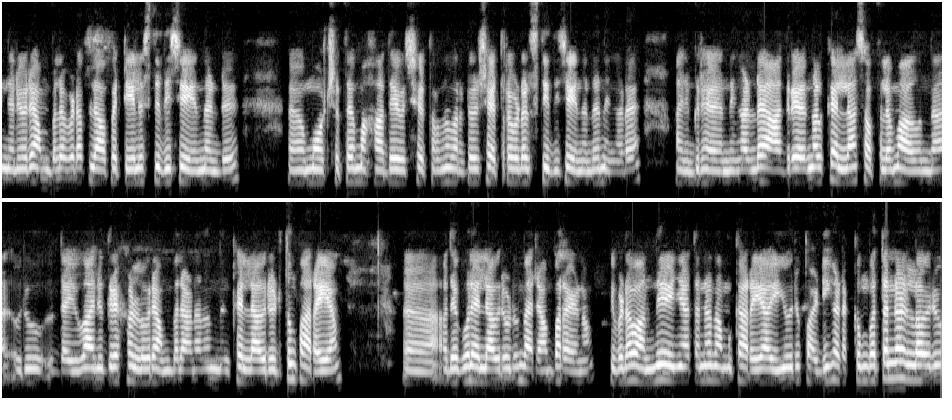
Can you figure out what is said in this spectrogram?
ഇങ്ങനെ ഒരു അമ്പലം ഇവിടെ പ്ലാപ്പറ്റയിൽ സ്ഥിതി ചെയ്യുന്നുണ്ട്. മോക്ഷത്തെ മഹാദേവ ക്ഷേത്രം എന്ന് പറഞ്ഞിട്ട് ഒരു ക്ഷേത്രം ഇവിടെ സ്ഥിതി ചെയ്യുന്നുണ്ട്. നിങ്ങളുടെ അനുഗ്രഹ നിങ്ങളുടെ ആഗ്രഹങ്ങൾക്കെല്ലാം സഫലമാകുന്ന ഒരു ദൈവാനുഗ്രഹമുള്ള ഒരു അമ്പലമാണെന്ന് നിങ്ങൾക്ക് എല്ലാവരുടെ പറയാം. അതേപോലെ എല്ലാവരോടും വരാൻ പറയണം. ഇവിടെ വന്നു കഴിഞ്ഞാൽ തന്നെ നമുക്കറിയാം ഈ ഒരു പടി കിടക്കുമ്പോൾ തന്നെ ഉള്ള ഒരു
